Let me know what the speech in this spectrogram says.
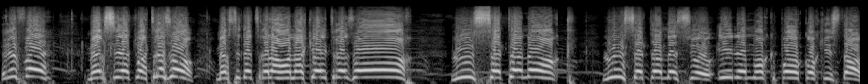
Refait, merci à toi. Trésor, merci d'être là. On accueille Trésor. Lui, c'est un oncle. Lui, c'est un monsieur. Il ne manque pas au Coquistan.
